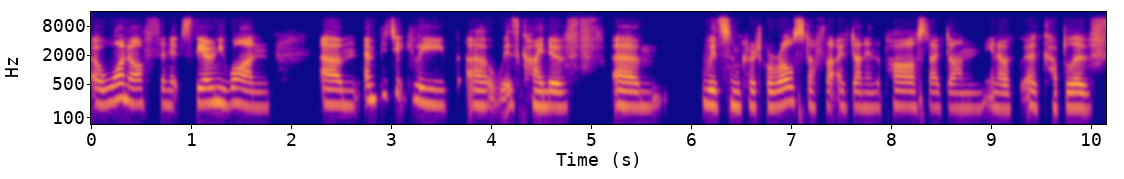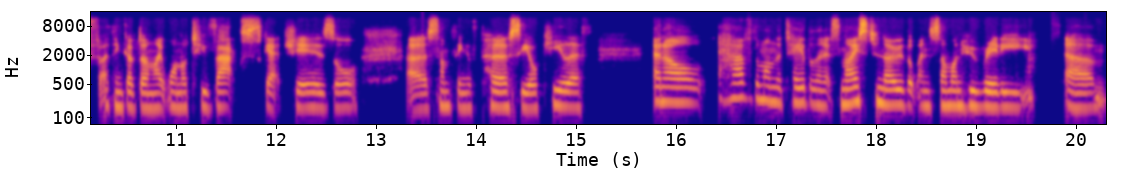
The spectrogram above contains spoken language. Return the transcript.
a one-off, and it's the only one. Um, and particularly uh, with kind of um, with some critical role stuff that I've done in the past. I've done, you know, a, a couple of, I think I've done like one or two Vax sketches or uh, something of Percy or Keyleth. And I'll have them on the table. And it's nice to know that when someone who really, um,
